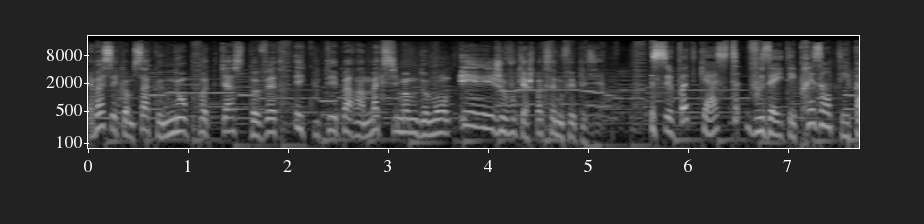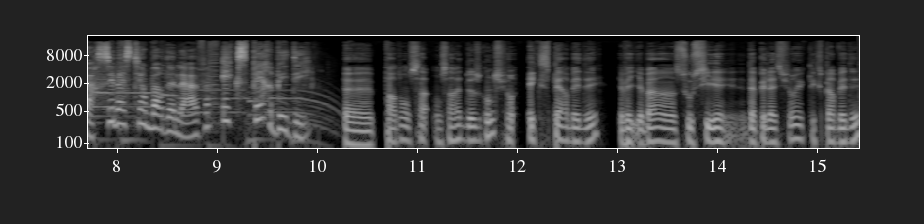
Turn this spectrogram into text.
eh ben, c'est comme ça que nos podcasts peuvent être écoutés par un maximum de monde et je vous cache pas que ça nous fait plaisir. Ce podcast vous a été présenté par Sébastien Bordenave, expert BD. Euh, pardon, ça, on s'arrête deux secondes sur expert BD. Il n'y a pas un souci d'appellation avec l'expert BD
